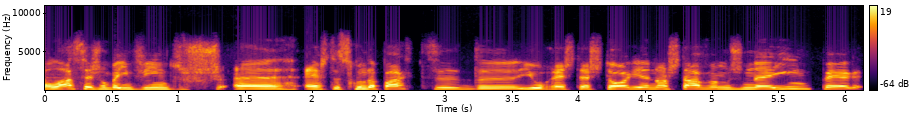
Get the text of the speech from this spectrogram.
Olá, sejam bem-vindos a esta segunda parte de E o Resto é História. Nós estávamos na, hiper,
